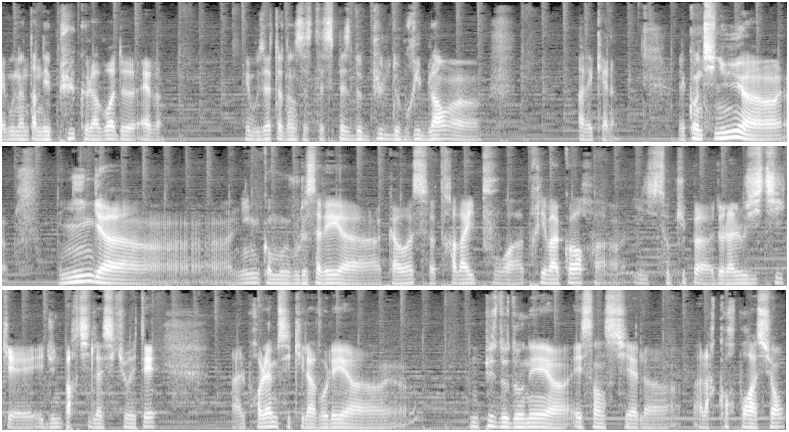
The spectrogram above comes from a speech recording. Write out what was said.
et vous n'entendez plus que la voix de Eve. Et vous êtes dans cette espèce de bulle de bruit blanc avec elle. Elle continue. Ning, Ning, comme vous le savez, Chaos travaille pour Privacor. il s'occupe de la logistique et, et d'une partie de la sécurité. Le problème, c'est qu'il a volé une puce de données essentielle à la corporation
